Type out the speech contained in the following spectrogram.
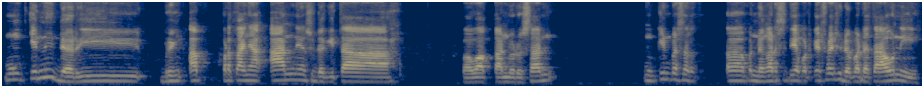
mungkin nih dari bring up pertanyaan yang sudah kita bawakan barusan, mungkin peserta, uh, pendengar setiap podcast sudah pada tahu nih,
